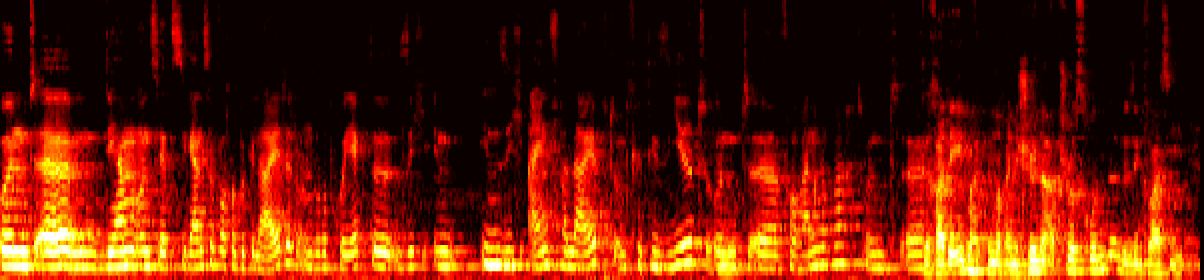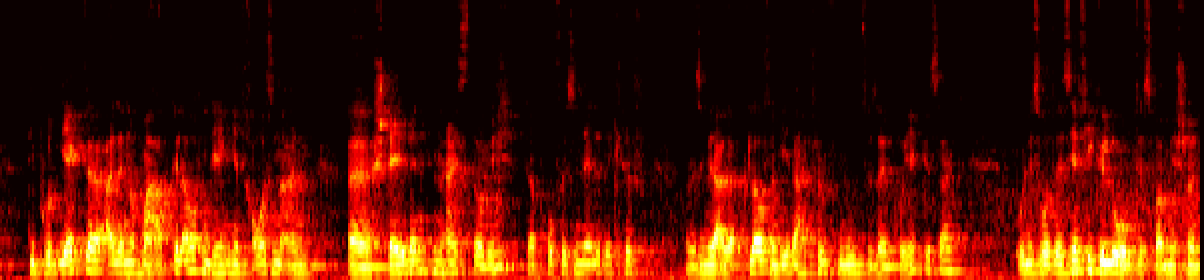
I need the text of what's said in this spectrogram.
Und ähm, die haben uns jetzt die ganze Woche begleitet, unsere Projekte sich in, in sich einverleibt und kritisiert und äh, vorangebracht. Und äh, Gerade eben hatten wir noch eine schöne Abschlussrunde. Wir sind quasi die Projekte alle nochmal abgelaufen. Die hängen hier draußen an äh, Stellwänden, heißt, glaube ich, der professionelle Begriff. Und da sind wir alle abgelaufen und jeder hat fünf Minuten zu seinem Projekt gesagt. Und es wurde sehr viel gelobt. Das war mir schon.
